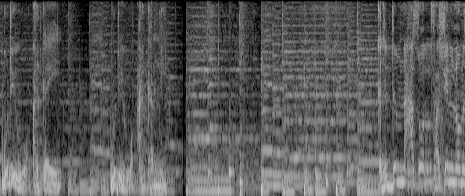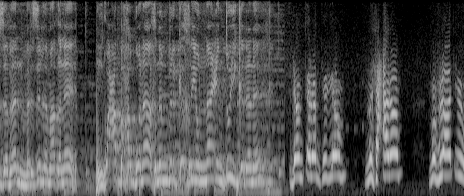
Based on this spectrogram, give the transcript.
ተጓየቑቲ ጉድዩ ዓርከይ ጉድዩ ዓርከኒ ቅድድም ንሓሶት ፋሽን ሎሚ ዘበን መርዚ ለማቕነ እንኳዕ ብሓጎና ክንንብር ከኽርዩና ዒንቱ ይከደነ እዞም ጠለምቲ እዚኦም ምስ ሓሮም ምፍላጥ እዩ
